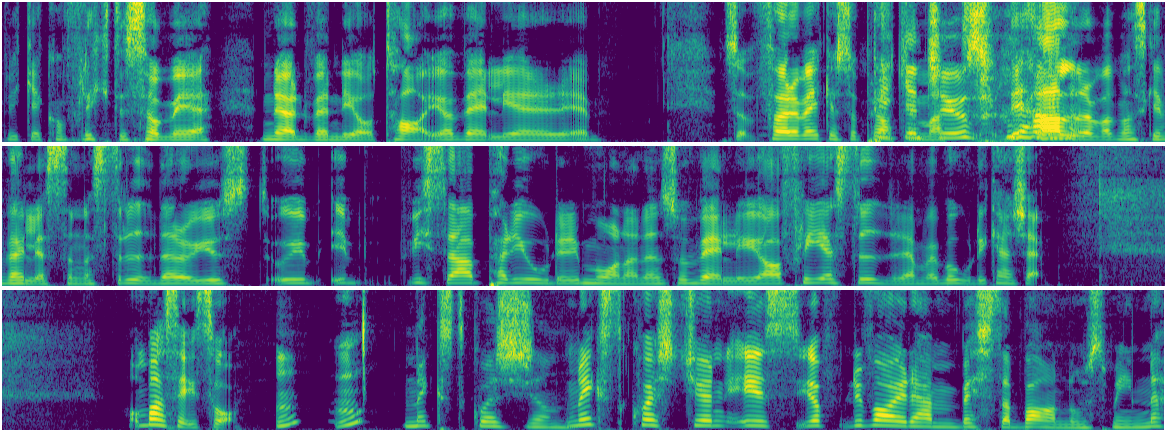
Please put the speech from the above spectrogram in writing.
vilka konflikter som är nödvändiga att ta. Jag väljer eh, så förra veckan så pratade vi om att det handlar om att man ska välja sina strider och just och i, i vissa perioder i månaden så väljer jag fler strider än vad jag borde kanske. Om man säger så. Next question. Next question is, ja, det var ju det här med bästa barndomsminne.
